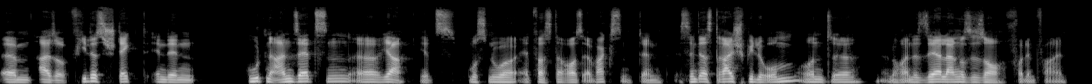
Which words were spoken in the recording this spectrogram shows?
Ähm, also vieles steckt in den guten Ansätzen. Äh, ja, jetzt muss nur etwas daraus erwachsen, denn es sind erst drei Spiele um und äh, noch eine sehr lange Saison vor dem Verein.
